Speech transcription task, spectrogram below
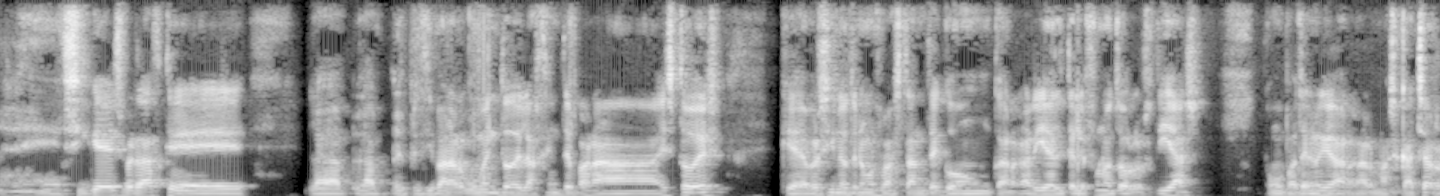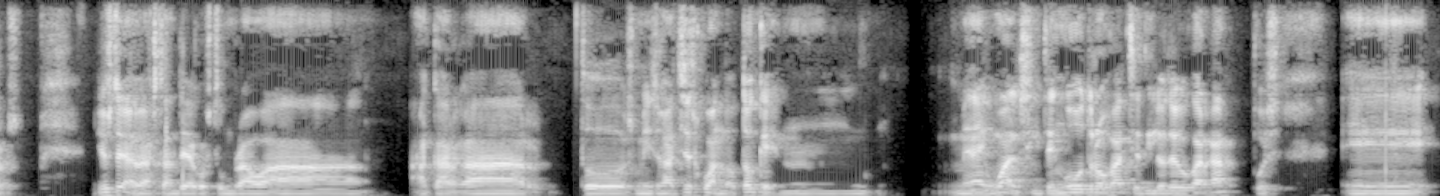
eh, sí que es verdad que el principal argumento de la gente para esto es que a ver si no tenemos bastante con cargar ya el teléfono todos los días como para tener que cargar más cacharros. Yo estoy bastante acostumbrado a, cargar todos mis gadgets cuando toque. Mm, me da igual, si tengo otro gadget y lo tengo que cargar, pues eh,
